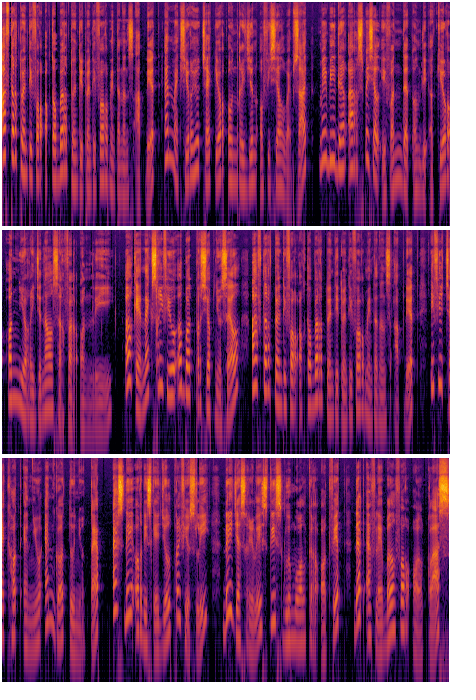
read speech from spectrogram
after 24 October 2024 maintenance update and make sure you check your own region official website. Maybe there are special event that only occur on your regional server only. Okay, next review about Pershop New Sale after 24 October 2024 maintenance update. If you check hot and new and go to new tab, as they already scheduled previously, they just released this Gloamwalker outfit that available for all class.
